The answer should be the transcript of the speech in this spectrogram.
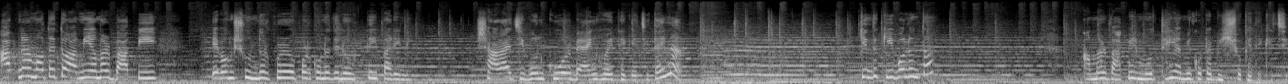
আপনার মতে তো আমি আমার বাপি এবং সুন্দরপুরের ওপর কোনোদিন উঠতেই পারিনি। সারা জীবন কুয়োর ব্যাং হয়ে থেকেছি, তাই না? কিন্তু কি বলুন তো? আমার বাপির মধ্যেই আমি গোটা বিশ্বকে দেখেছি।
